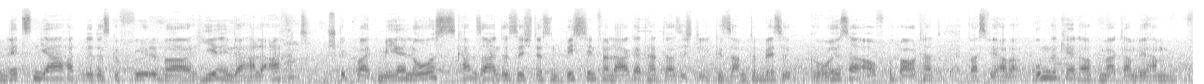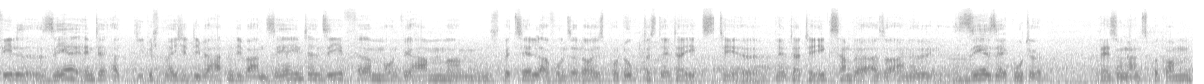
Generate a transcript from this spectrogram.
Im letzten Jahr hatten wir das Gefühl, war hier in der Halle 8 ein Stück weit mehr los. Kann sein, dass sich das ein bisschen verlagert hat, da sich die gesamte Messe größer aufgebaut hat. Was wir aber umgekehrt auch gemerkt haben, wir haben viele sehr, also die Gespräche, die wir hatten, die waren sehr intensiv ähm, und wir haben ähm, speziell auf unser neues Produkt, das Delta, X, äh, Delta TX, haben wir also eine sehr, sehr gute Resonanz bekommen.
